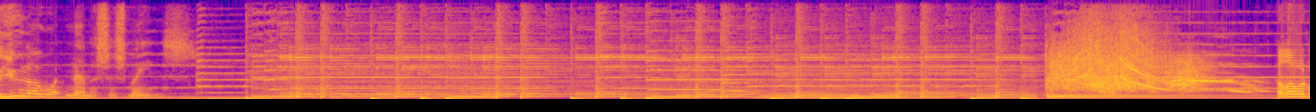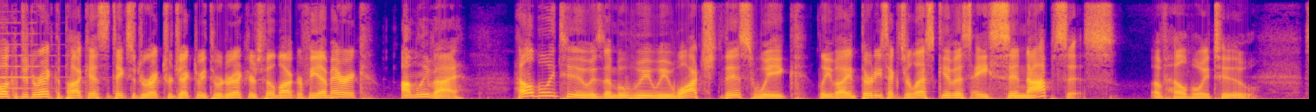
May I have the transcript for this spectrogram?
Do you know what nemesis means? Hello and welcome to Direct, the podcast that takes a direct trajectory through a director's filmography. I'm Eric. I'm Levi. Hellboy 2 is the movie we watched this week. Levi, in 30 seconds or less, give us a synopsis of Hellboy 2.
